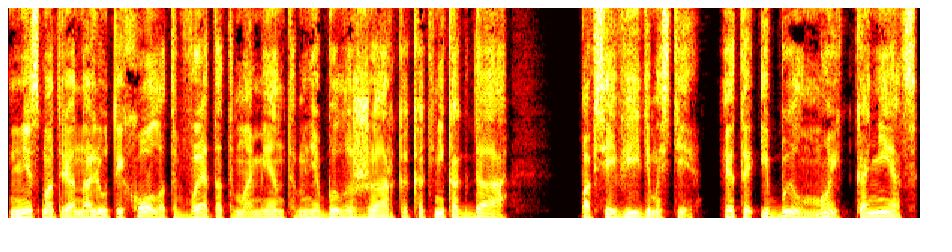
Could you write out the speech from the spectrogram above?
Несмотря на лютый холод, в этот момент мне было жарко, как никогда. По всей видимости, это и был мой конец.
